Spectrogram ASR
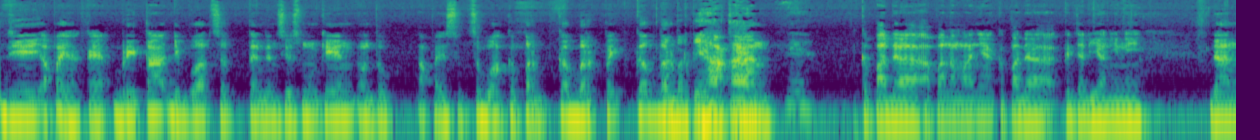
Di apa ya kayak berita dibuat setendensius mungkin untuk apa ya se- sebuah keper, keberpi- keberpihakan iya. kepada apa namanya kepada kejadian ini. Dan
